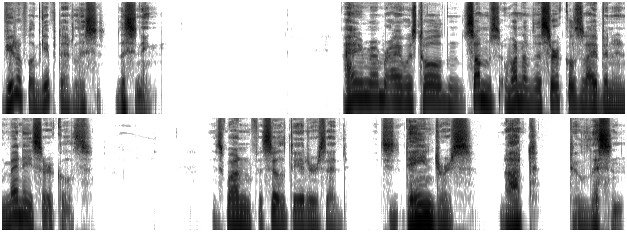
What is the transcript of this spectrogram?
Beautiful gift at listen, listening. I remember I was told in some one of the circles, and I've been in many circles. This one facilitator said, "It's dangerous not to listen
